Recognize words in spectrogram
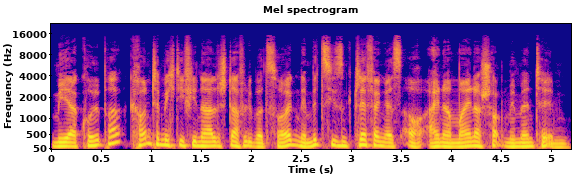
mea culpa, konnte mich die finale Staffel überzeugen. Der Mid-Season Cliffhanger ist auch einer meiner Schockmomente im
